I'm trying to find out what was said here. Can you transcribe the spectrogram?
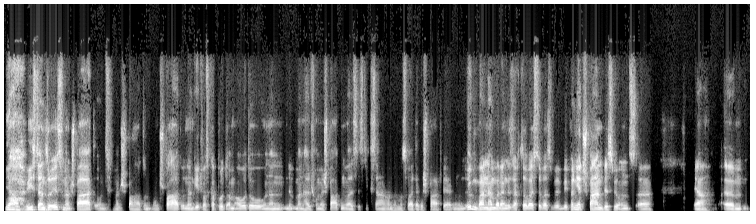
ja, wie es dann so ist, man spart und man spart und man spart und dann geht was kaputt am Auto und dann nimmt man halt vom Ersparten, weil es ist nichts da und dann muss weiter gespart werden. Und irgendwann haben wir dann gesagt, so weißt du was, wir, wir können jetzt sparen, bis wir uns äh, ja ähm,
